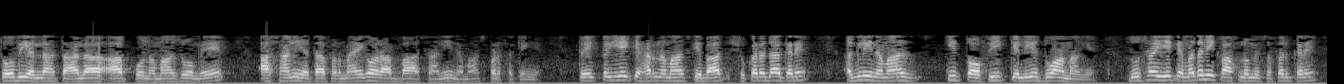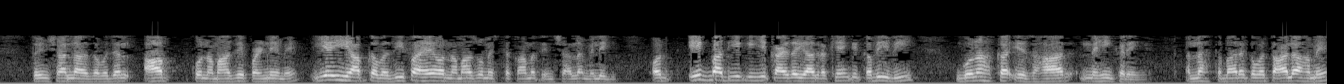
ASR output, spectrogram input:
تو بھی اللہ تعالیٰ آپ کو نمازوں میں آسانی عطا فرمائے گا اور آپ بآسانی نماز پڑھ سکیں گے۔ تو ایک تو یہ کہ ہر نماز کے بعد شکر ادا کریں، اگلی نماز کی توفیق کے لیے دعا مانگیں۔ دوسرا یہ کہ مدنی قافلوں میں سفر کریں تو انشاءاللہ شاء اللہ آپ کو نمازیں پڑھنے میں یہی آپ کا وظیفہ ہے اور نمازوں میں استقامت انشاءاللہ ملے گی۔ اور ایک بات یہ کہ یہ قاعدہ یاد رکھیں کہ کبھی بھی گناہ کا اظہار نہیں کریں گے۔ اللہ تبارک و تعالی ہمیں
